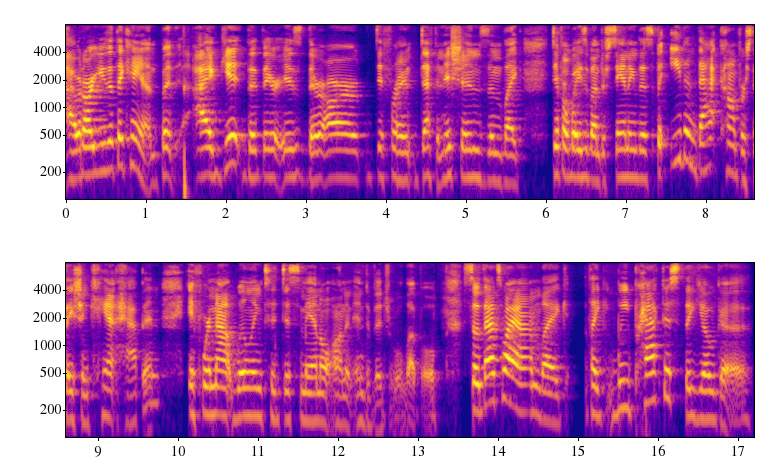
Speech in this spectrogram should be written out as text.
I would argue that they can but i get that there is there are different definitions and like different ways of understanding this but even that conversation can't happen if we're not willing to dismantle on an individual level. So that's why i'm like like we practice the yoga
